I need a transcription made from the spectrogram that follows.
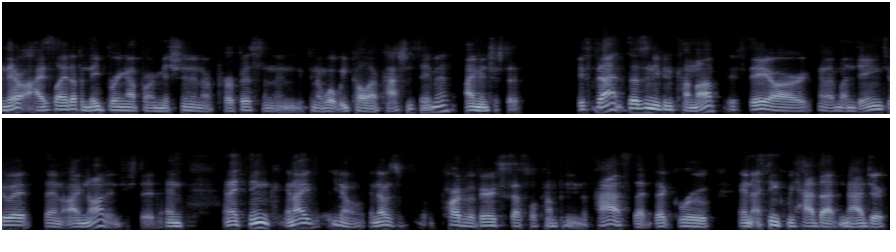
and their eyes light up and they bring up our mission and our purpose and then you know what we call our passion statement, I'm interested. If that doesn't even come up, if they are kind of mundane to it, then I'm not interested. And and I think, and I, you know, and I was part of a very successful company in the past that that grew and I think we had that magic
